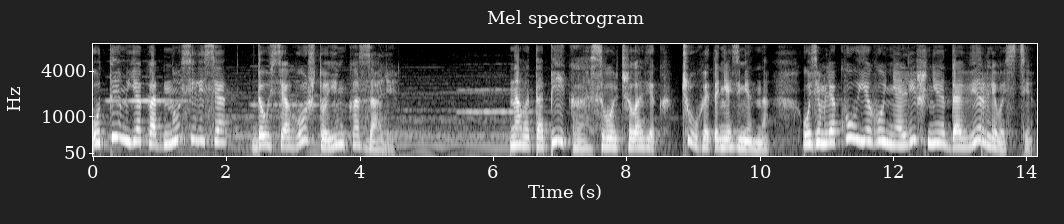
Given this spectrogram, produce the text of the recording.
у тым, як адносіліся да ўсяго, што ім казалі. Нават апейка, свой чалавек, чуў гэта нязменна. У землякоў яго не лішняя даверлівасці –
